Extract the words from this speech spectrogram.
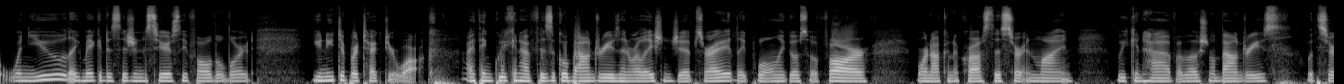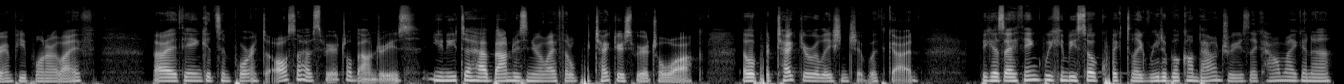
when you like make a decision to seriously follow the Lord, you need to protect your walk. I think we can have physical boundaries in relationships, right? Like we'll only go so far. We're not going to cross this certain line. We can have emotional boundaries with certain people in our life. But I think it's important to also have spiritual boundaries. You need to have boundaries in your life that will protect your spiritual walk, that will protect your relationship with God. Because I think we can be so quick to like read a book on boundaries. Like, how am I to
